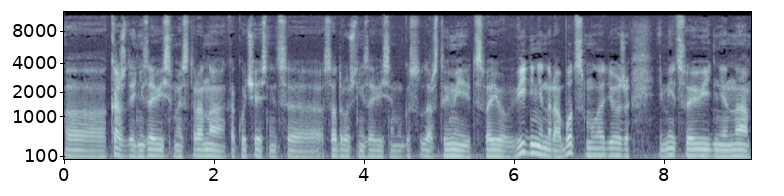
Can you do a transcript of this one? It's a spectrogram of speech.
э, каждая независимая страна, как участница Содружества независимого государства, имеет свое видение на работу с молодежью, имеет свое видение на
